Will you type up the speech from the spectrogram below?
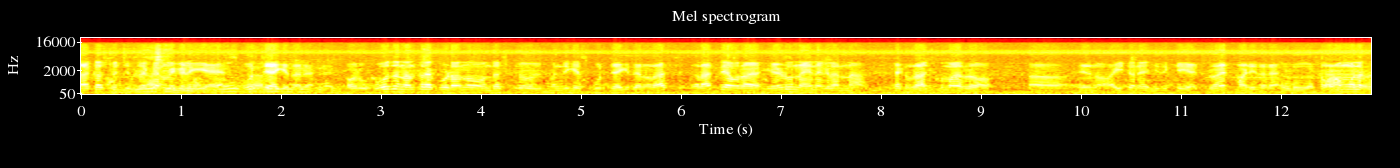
ಸಾಕಷ್ಟು ಚಿತ್ರಕರ್ಮಿಗಳಿಗೆ ಸ್ಫೂರ್ತಿಯಾಗಿದ್ದಾರೆ. ಅವರು ಹೋದ ನಂತರ ಕೂಡ ಒಂದಷ್ಟು ಮಂದಿಗೆ ಸ್ಫೂರ್ತಿಯಾಗಿದ್ದಾರೆ. ರಾತ್ರಿ ಅವರ ಎರಡು ನಯನಗಳನ್ನು ಡಾಕ್ಟರ್ ರಾಜ್ಕುಮಾರ್ ಏನು ಐದನೇ ಇದಕ್ಕೆ ಡೊನೇಟ್ ಮಾಡಿದ್ದಾರೆ. ಆ ಮೂಲಕ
